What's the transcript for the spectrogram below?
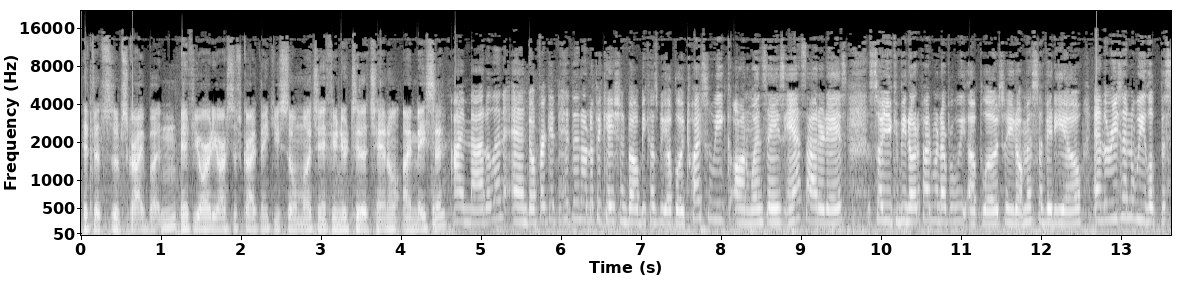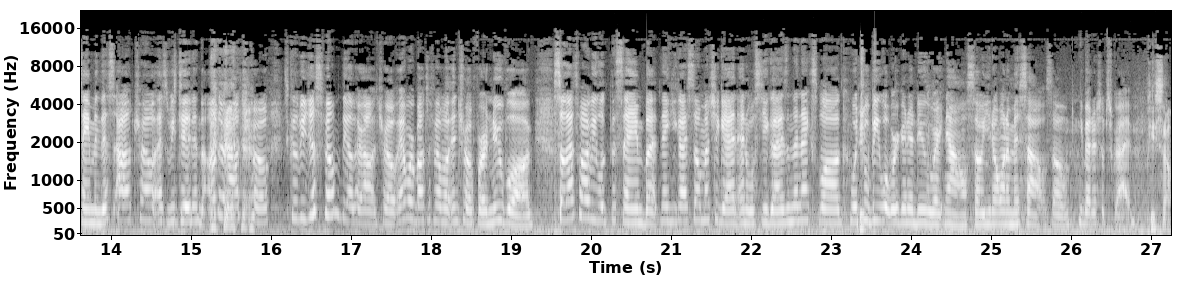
Hit the subscribe button. And if you already are subscribed, thank you so much. And if you're new to the channel, I'm Mason. I'm Madeline. And don't forget to hit the notification bell because we upload twice a week on Wednesdays and Saturdays. So you can be notified whenever we upload so you don't miss a video. And the reason we look the same in this outro as we did in the other outro outro. It's because we just filmed the other outro and we're about to film an intro for a new vlog. So that's why we look the same. But thank you guys so much again and we'll see you guys in the next vlog, which will be what we're gonna do right now. So you don't wanna miss out. So you better subscribe. Peace out.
